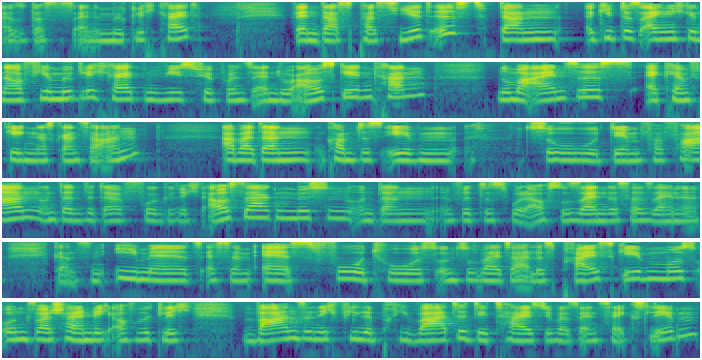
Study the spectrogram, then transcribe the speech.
Also das ist eine Möglichkeit. Wenn das passiert ist, dann gibt es eigentlich genau vier Möglichkeiten, wie es für Prinz Andrew ausgehen kann. Nummer eins ist, er kämpft gegen das Ganze an, aber dann kommt es eben zu dem Verfahren und dann wird er vor Gericht aussagen müssen und dann wird es wohl auch so sein, dass er seine ganzen E-Mails, SMS, Fotos und so weiter alles preisgeben muss und wahrscheinlich auch wirklich wahnsinnig viele private Details über sein Sexleben.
